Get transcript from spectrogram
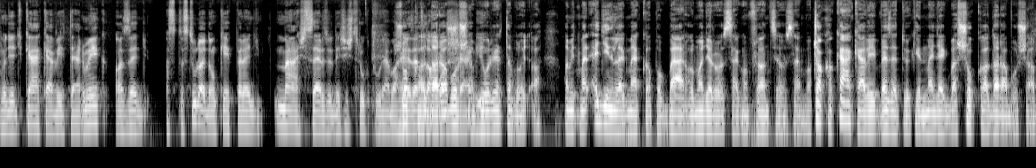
hogy egy KKV termék az egy azt, azt tulajdonképpen egy más szerződési struktúrába Sokkal helyezett darabosabb, jól értem, hogy a, amit már egyénileg megkapok bárhol, Magyarországon, Franciaországban, csak ha KKV vezetőként megyek be, sokkal darabosabb.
